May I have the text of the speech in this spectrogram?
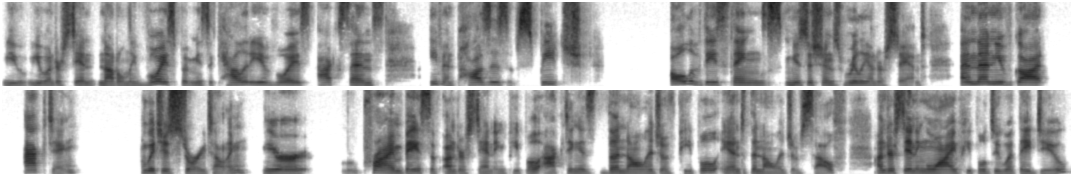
you you understand not only voice but musicality of voice, accents, even pauses of speech. All of these things musicians really understand. And then you've got acting, which is storytelling. You're prime base of understanding people. Acting is the knowledge of people and the knowledge of self, understanding why people do what they do.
